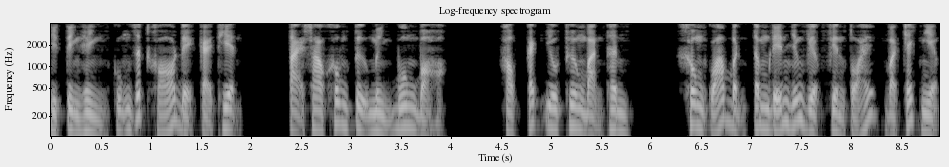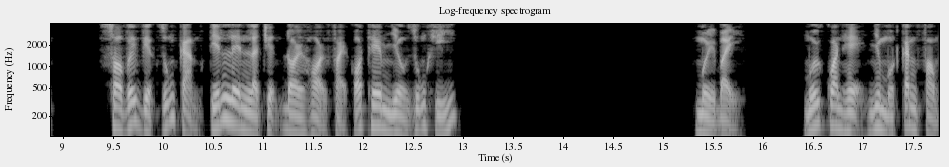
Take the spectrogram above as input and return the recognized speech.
thì tình hình cũng rất khó để cải thiện. Tại sao không tự mình buông bỏ? Học cách yêu thương bản thân, không quá bận tâm đến những việc phiền toái và trách nhiệm. So với việc dũng cảm tiến lên là chuyện đòi hỏi phải có thêm nhiều dũng khí. 17. Mối quan hệ như một căn phòng,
